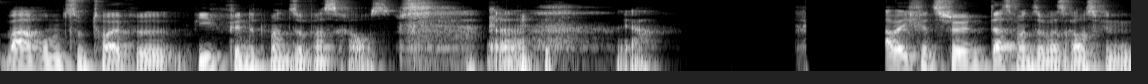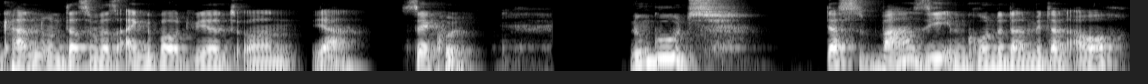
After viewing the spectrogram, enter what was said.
warum zum Teufel, wie findet man sowas raus? äh, ja. Aber ich finde es schön, dass man sowas rausfinden kann und dass sowas eingebaut wird und ja, sehr cool. Nun gut, das war sie im Grunde damit dann auch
